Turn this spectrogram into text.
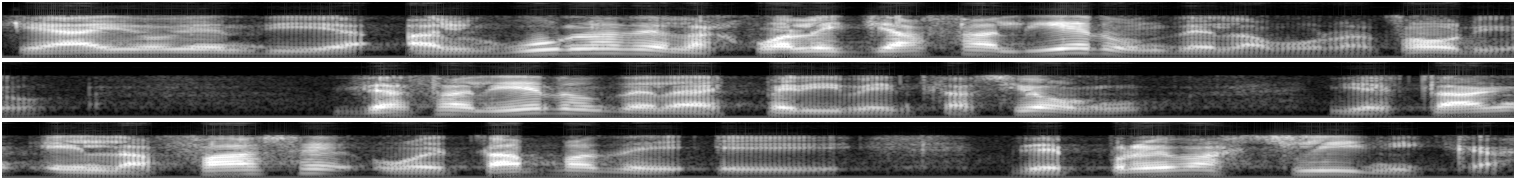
que hay hoy en día, algunas de las cuales ya salieron del laboratorio, ya salieron de la experimentación y están en la fase o etapa de, eh, de pruebas clínicas.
